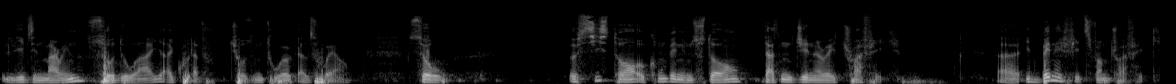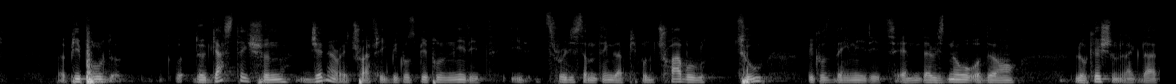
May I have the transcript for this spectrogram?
lives in Marin. So do I. I could have chosen to work elsewhere. So a C-store, a convenience store, doesn't generate traffic. Uh, it benefits from traffic. Uh, people, the gas station generate traffic because people need it. It's really something that people travel to because they need it, and there is no other location like that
